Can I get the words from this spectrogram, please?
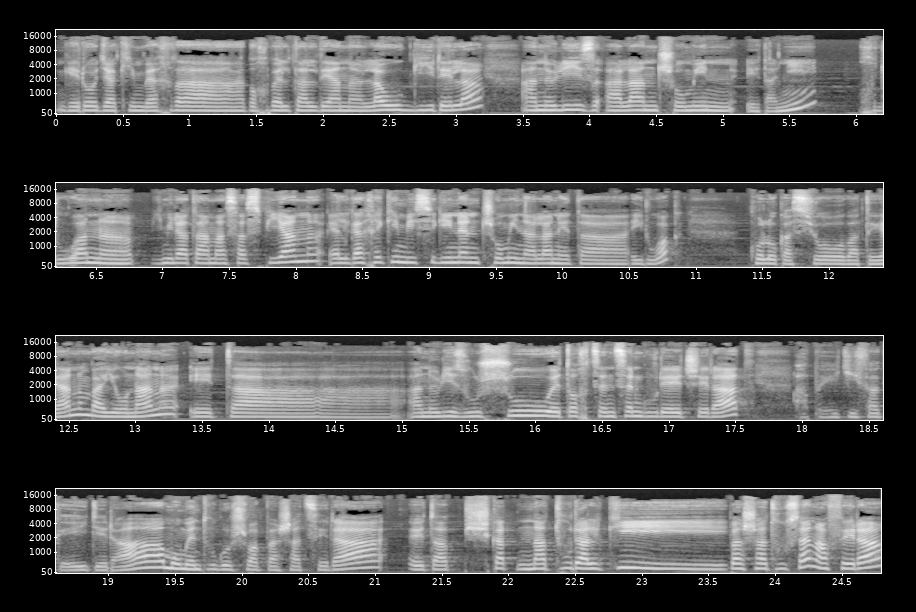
Gero jakin behar da horbel taldean lau girela, Anneliz, Alan, Txomin eta ni. Orduan, 2008an, elgarrekin biziginen Txomin, Alan eta iruak kolokazio batean, bai honan, eta analiz usu etortzen zen gure etxerat, aperitifak egitera, momentu gozoak pasatzera, eta pixkat naturalki pasatu zen afera,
